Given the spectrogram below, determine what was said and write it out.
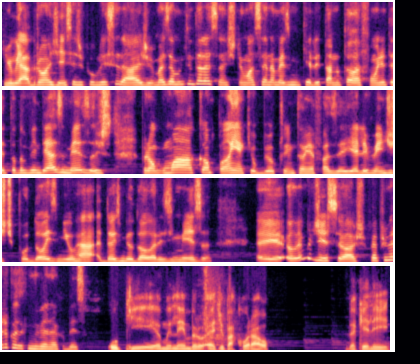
Ele abre uma agência de publicidade, mas é muito interessante. Tem uma cena mesmo que ele tá no telefone tentando vender as mesas para alguma campanha que o Bill Clinton ia fazer, e ele vende tipo 2 mil, 2 mil dólares em mesa. Eu lembro disso, eu acho. Foi a primeira coisa que me veio na cabeça. O que eu me lembro é de Bacurau, daquele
